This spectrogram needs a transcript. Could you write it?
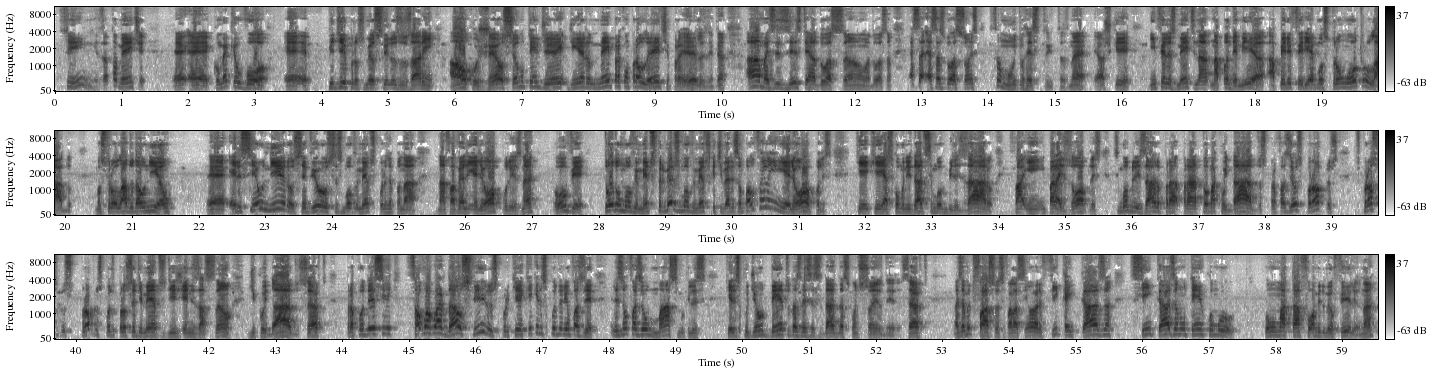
Sim, exatamente. É, é como é que eu vou é, é pedir para os meus filhos usarem álcool gel se eu não tenho dinheiro nem para comprar o leite para eles, entendeu? Ah, mas existem a doação, a doação. Essa, essas doações são muito restritas, né? Eu acho que, infelizmente, na, na pandemia, a periferia mostrou um outro lado, mostrou o lado da união. É, eles se uniram, você viu esses movimentos, por exemplo, na, na favela em Heliópolis, né? Houve todo o movimento, os primeiros movimentos que tiveram em São Paulo foi lá em Heliópolis, que, que as comunidades se mobilizaram, em, em Paraisópolis, se mobilizaram para tomar cuidados, para fazer os próprios, os próprios, os próprios procedimentos de higienização, de cuidados, certo? Para poder se salvaguardar os filhos, porque o que, que eles poderiam fazer? Eles vão fazer o máximo que eles, que eles podiam dentro das necessidades, das condições deles, certo? Mas é muito fácil você falar assim, olha, fica em casa, se em casa eu não tenho como como matar a fome do meu filho, né?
